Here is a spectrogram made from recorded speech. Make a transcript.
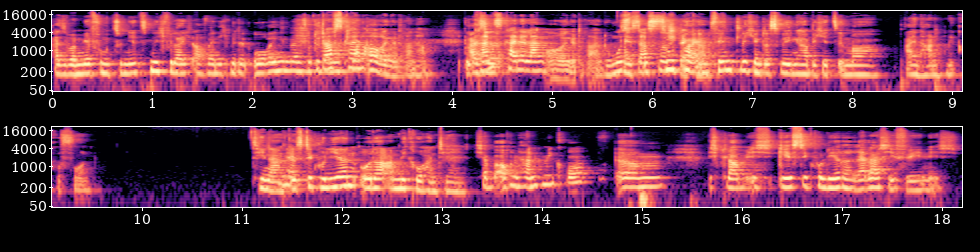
Also bei mir funktioniert es nicht, vielleicht auch wenn ich mit den Ohrringen dann so Du darfst keine. Ohrringe dran haben. Du Also- kannst keine langen Ohrringe tragen. Du musst Es das ist nur super stecken. empfindlich und deswegen habe ich jetzt immer ein Handmikrofon. Tina, Ja. gestikulieren oder am Mikro hantieren? Ich habe auch ein Handmikro. Ähm, ich glaube, ich gestikuliere relativ wenig.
